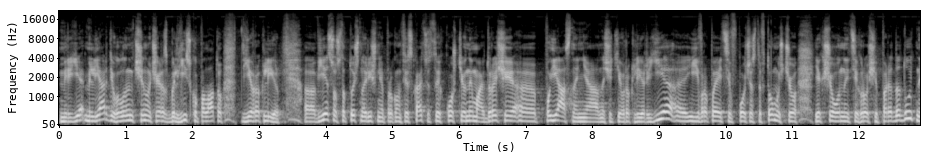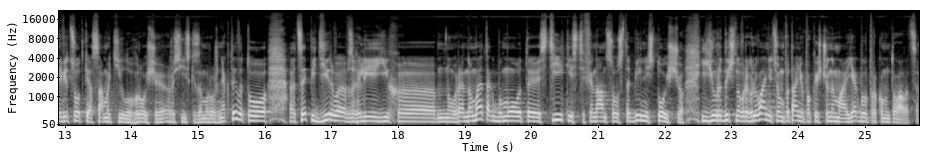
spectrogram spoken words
мілья- мільярдів, головним чином через бельгійську палату Євроклір. В ЄС остаточно рішення про конфіскацію цих коштів немає. До речі, е, пояснення значить, Євроклір є е, і європейців почасти в тому, що якщо вони ці гроші передадуть, не відсотки, а саме тіло гроші, російські заморожені активи, то е, це підірве взагалі їх ну, реноме, так би мовити, стійкість, фінансову стабільність тощо. І юридичного врегулювання цьому питанню поки що немає. Як би ви прокоментували це?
